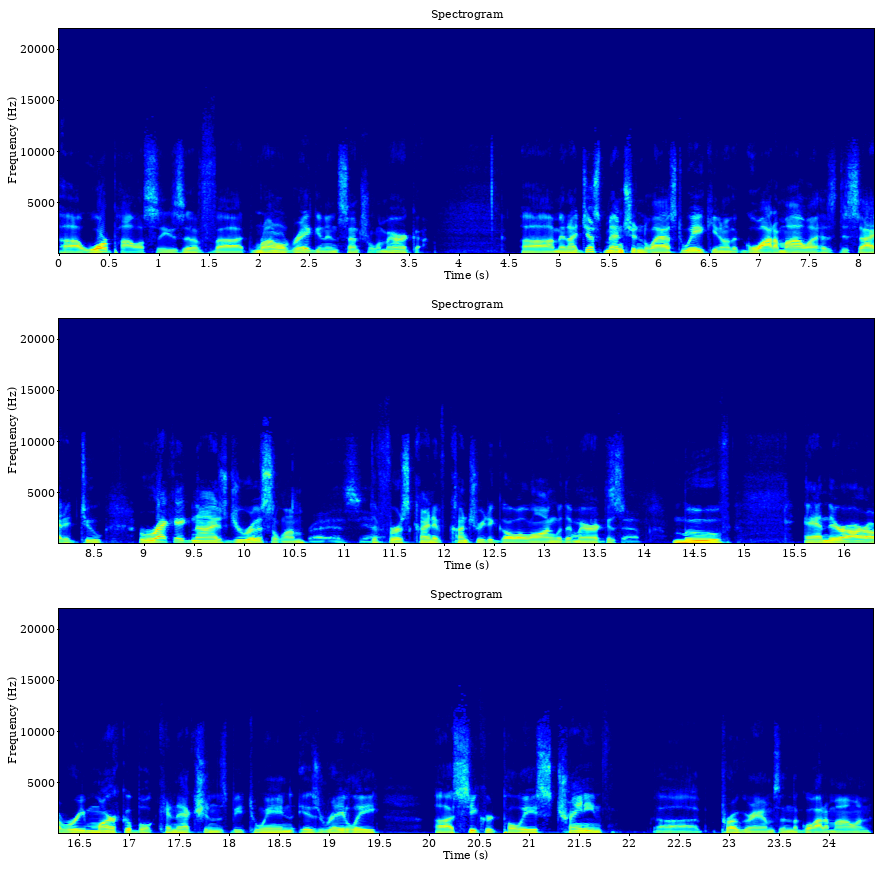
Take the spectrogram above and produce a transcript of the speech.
uh, war policies of uh, Ronald Reagan in Central America. Um, and I just mentioned last week, you know, that Guatemala has decided to recognize Jerusalem, Right, as, yeah. the first kind of country to go along with America's step. move. And there are remarkable connections between Israeli uh, secret police training uh, programs in the Guatemalan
